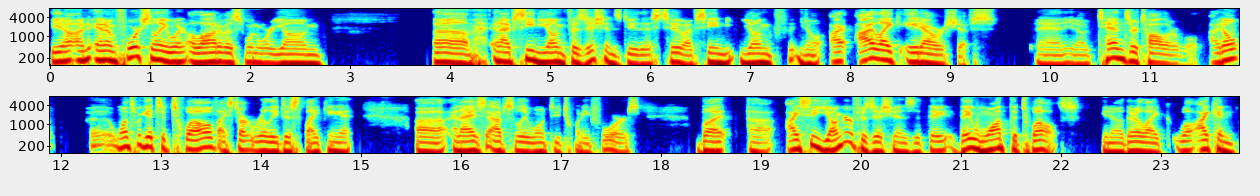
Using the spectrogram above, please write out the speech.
You know, and, and unfortunately, when a lot of us, when we're young, um, and I've seen young physicians do this too. I've seen young, you know, I, I like eight hour shifts and, you know, tens are tolerable. I don't, uh, once we get to 12, I start really disliking it. Uh, and I just absolutely won't do 24s. But uh, I see younger physicians that they they want the 12s. You know, they're like, well, I can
